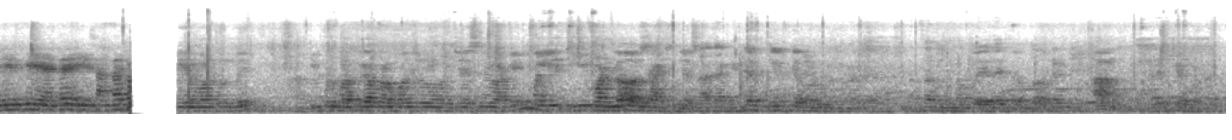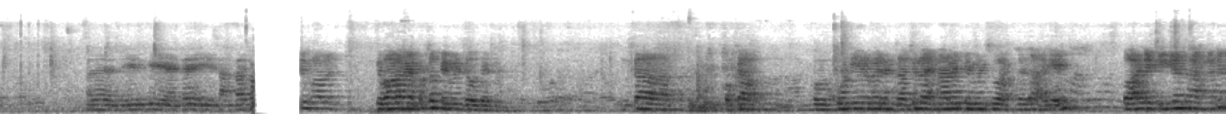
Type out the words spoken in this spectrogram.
దీనికి అంటే ఈ సందర్భం ఈ అమౌంట్ ఉంది ఇప్పుడు కొత్తగా ప్రపోజల్ చేసిన వాటిని మళ్ళీ ఈ ఫండ్లో శాంక్షన్ చేస్తాం దీనికి అంటే ఈ సందర్భం ఇవాళ రేపట్లో పేమెంట్ అవుతాయి. ఇంకా ఒక కోటి ఇరవై రెండు లక్షల ఎన్ఆర్ఐ పేమెంట్స్ అట్లా ఆగాయి. వాళ్ళ డీటెయిల్స్ రాగానే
